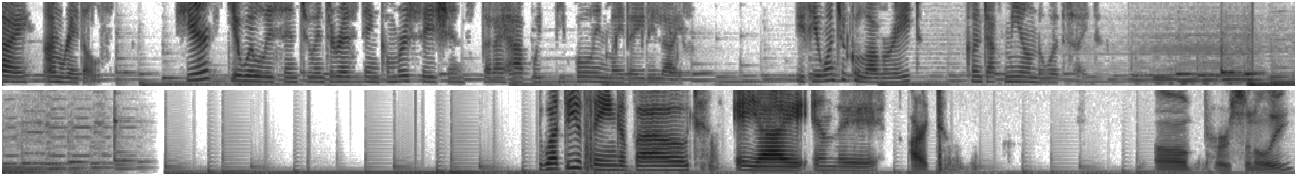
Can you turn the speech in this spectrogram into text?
Hi, I'm Riddles. Here you will listen to interesting conversations that I have with people in my daily life. If you want to collaborate, contact me on the website. What do you think about AI and the art? Um, personally,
